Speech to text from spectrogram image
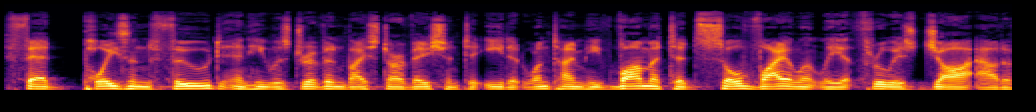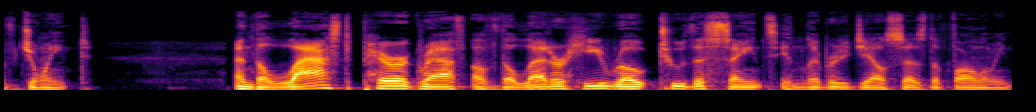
fed poisoned food and he was driven by starvation to eat it. One time he vomited so violently it threw his jaw out of joint. And the last paragraph of the letter he wrote to the saints in Liberty Jail says the following.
